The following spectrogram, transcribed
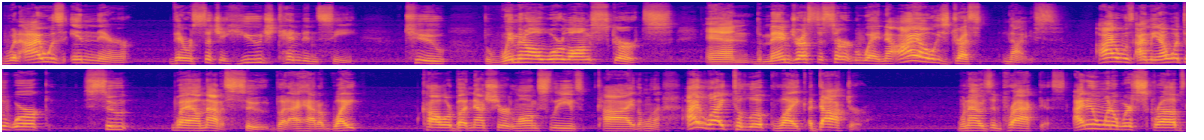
when I was in there, there was such a huge tendency to the women all wore long skirts and the men dressed a certain way. Now, I always dressed nice. I was, I mean, I went to work, suit, well, not a suit, but I had a white collar, button down shirt, long sleeves, tie, the whole nine. I like to look like a doctor when I was in practice. I didn't want to wear scrubs.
